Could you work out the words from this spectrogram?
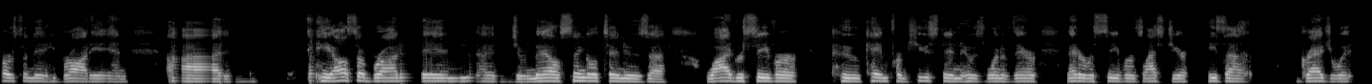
person that he brought in. Uh, he also brought in uh, Jamel Singleton, who's a wide receiver who came from Houston, who was one of their better receivers last year. He's a graduate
